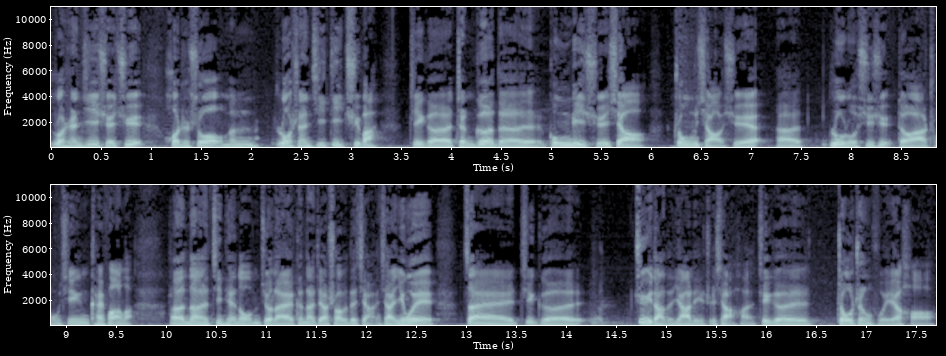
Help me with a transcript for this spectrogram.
洛杉矶学区，或者说我们洛杉矶地区吧，这个整个的公立学校。中小学呃，陆陆续续都要重新开放了。呃，那今天呢，我们就来跟大家稍微的讲一下，因为在这个巨大的压力之下，哈，这个州政府也好，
